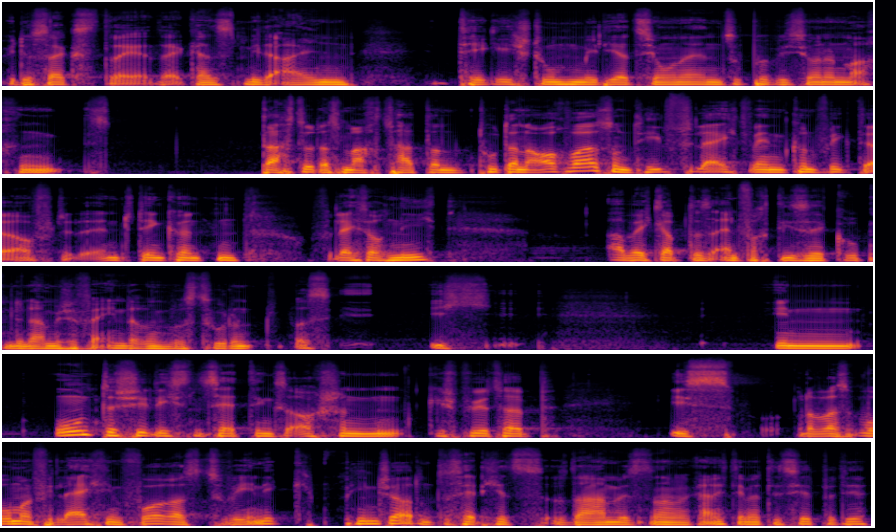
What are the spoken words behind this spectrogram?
wie du sagst, da, da kannst mit allen täglich Stundenmediationen, Supervisionen machen. Dass du das machst, hat dann, tut dann auch was und hilft vielleicht, wenn Konflikte entstehen könnten, vielleicht auch nicht. Aber ich glaube, dass einfach diese gruppendynamische Veränderung was tut und was ich in unterschiedlichsten Settings auch schon gespürt habe, ist, oder was, wo man vielleicht im Voraus zu wenig hinschaut, und das hätte ich jetzt, also da haben wir es noch gar nicht thematisiert bei dir,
